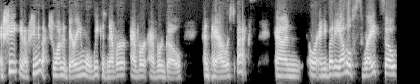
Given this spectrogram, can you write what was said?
And she, you know, she knew that she wanted to bury him where we could never, ever, ever go and pay our respects and, or anybody else. Right. So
